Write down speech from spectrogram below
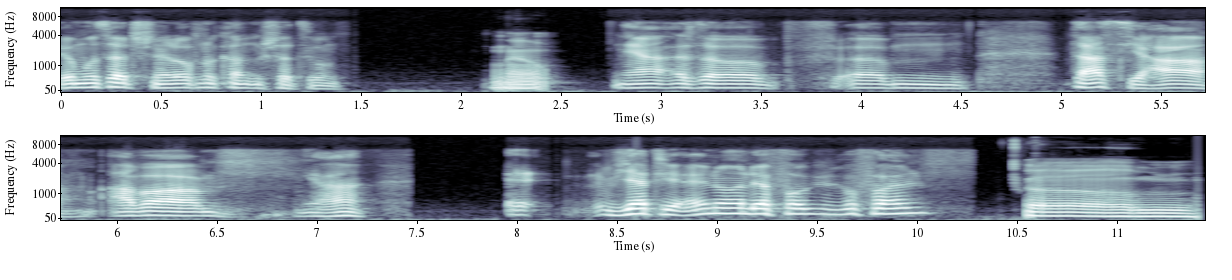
Der muss halt schnell auf eine Krankenstation. Ja. Ja, also ähm, das ja, aber ja. Äh, wie hat dir Elnor in der Folge gefallen? Ähm,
